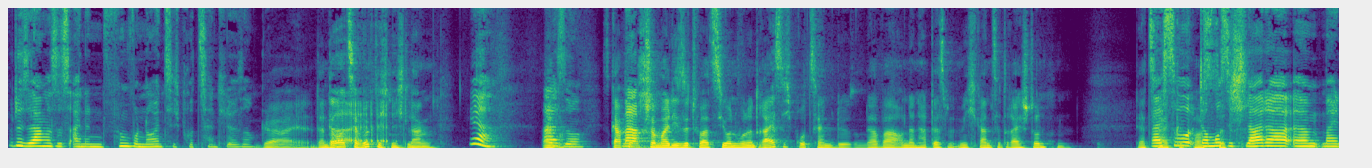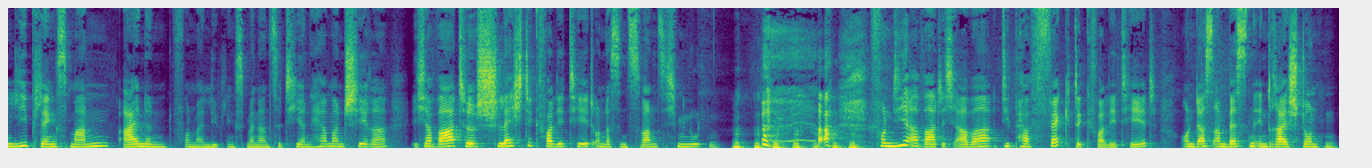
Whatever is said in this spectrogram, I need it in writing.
Ich würde sagen, es ist eine 95%-Lösung. Geil. Dann dauert es ja wirklich nicht lang. Ja, also. Es gab ja mach. auch schon mal die Situation, wo eine 30 Prozent Lösung da war und dann hat das mit mich ganze drei Stunden der Zeit Weißt du, gekostet. da muss ich leider ähm, meinen Lieblingsmann, einen von meinen Lieblingsmännern zitieren, Hermann Scherer. Ich erwarte schlechte Qualität und das sind 20 Minuten. von dir erwarte ich aber die perfekte Qualität und das am besten in drei Stunden.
